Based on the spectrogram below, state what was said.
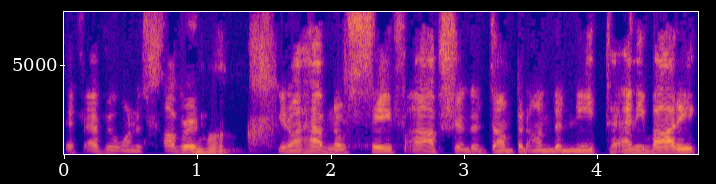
if everyone is covered. Mhm. You know, I have no safe option to dump it underneath to anybody.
